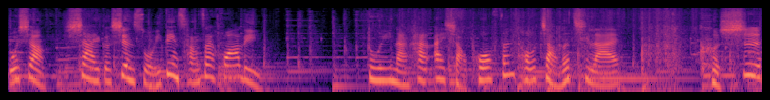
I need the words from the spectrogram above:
我想下一个线索一定藏在花里。杜一南和艾小坡分头找了起来，可是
